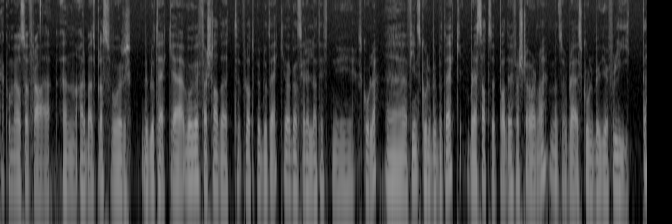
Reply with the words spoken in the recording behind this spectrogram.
jeg kommer jo også fra en arbeidsplass hvor biblioteket Hvor vi først hadde et flott bibliotek. Det var ganske relativt ny skole. Eh, fint skolebibliotek. Ble satset på de første årene, men så ble skolebygget for lite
